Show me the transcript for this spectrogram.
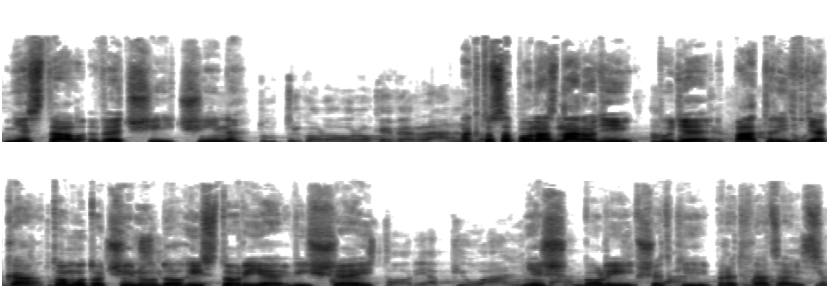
nestal väčší čin A kto sa po nás narodí, bude patriť vďaka tomuto činu do histórie vyššej, než boli všetky predchádzajúce.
